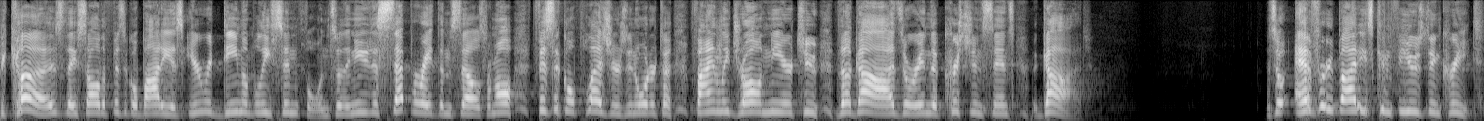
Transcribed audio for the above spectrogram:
because they saw the physical body as irredeemably sinful. And so they needed to separate themselves from all physical pleasures in order to finally draw near to the gods, or in the Christian sense, God. And so everybody's confused in Crete.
